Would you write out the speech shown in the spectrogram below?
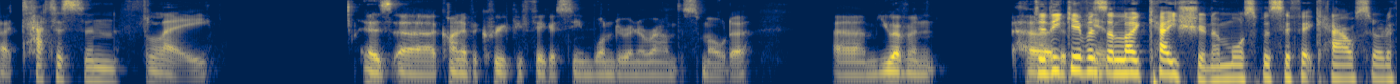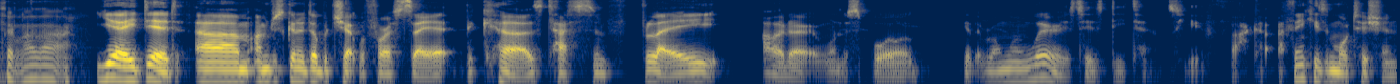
uh, Tatterson Flay, as a kind of a creepy figure seen wandering around the smolder. Um, you haven't. Did he give us a location, a more specific house or anything like that? Yeah, he did. Um, I'm just going to double check before I say it because Tatterson Flay. I don't want to spoil. Get the wrong one. Where is his details? You fucker. I think he's a mortician.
